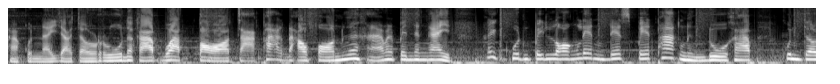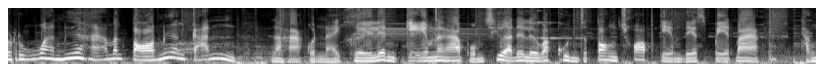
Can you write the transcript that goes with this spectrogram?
หากคนไหนอยากจะรู้นะครับ ว่าต่อจากภาค Downfall เนื้อหามันเป็นยังไง ให้คุณไปลองเล่น d e s p a c e ภาคหนึ่งดูครับ คุณจะรู้ว่าเนื้อหามันต่อเนื่องกัน และหากคนไหนเคยเล่นเกมนะครับ ผมเชื่อได้เลยว่าคุณจะต้องชอบเกม d e s p a c e มาก ทั้ง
